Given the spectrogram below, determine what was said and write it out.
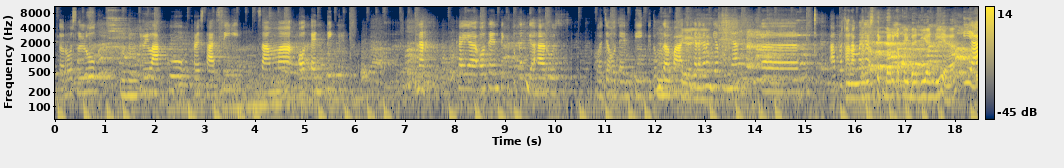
Terus look Mhm. perilaku prestasi sama otentik nah kayak otentik itu kan nggak harus wajah otentik gitu Hmm, nggak pak. Iya, jadi iya. kadang-kadang dia punya eh, apa sih namanya? Karakteristik dari kepribadian dia. iya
